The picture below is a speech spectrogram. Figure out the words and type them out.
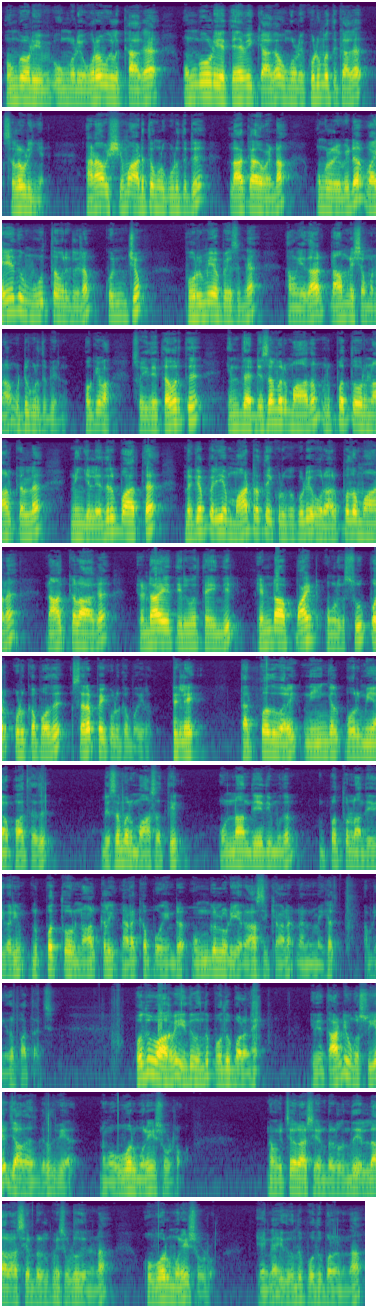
உங்களுடைய உங்களுடைய உறவுகளுக்காக உங்களுடைய தேவைக்காக உங்களுடைய குடும்பத்துக்காக செலவழிங்க அனாவசியமாக அடுத்தவங்களுக்கு கொடுத்துட்டு லாக் ஆக வேண்டாம். உங்களை விட வயது மூத்தவர்களிடம் கொஞ்சம் பொறுமையாக பேசுங்க. அவங்க ஏதாவது நாமினேஷன் பண்ணாலும் விட்டு கொடுத்து போயிருங்க. ஓகேவா ஸோ இதை தவிர்த்து இந்த டிசம்பர் மாதம் முப்பத்தோரு நாட்களில் நீங்கள் எதிர்பார்த்த மிகப்பெரிய மாற்றத்தை கொடுக்கக்கூடிய ஒரு அற்புதமான நாட்களாக ரெண்டாயிரத்தி இருபத்தைந்தில் எண்டா பாயிண்ட் உங்களுக்கு சூப்பர் கொடுக்க போது சிறப்பை கொடுக்க போகிறது. இவர்களே தற்போது வரை நீங்கள் பொறுமையாக பார்த்தது டிசம்பர் மாதத்தில் ஒன்றாம் தேதி முதல் முப்பத்தொன்னாம் தேதி வரையும் முப்பத்தோரு நாட்களில் நடக்கப் போகின்ற உங்களுடைய ராசிக்கான நன்மைகள் அப்படிங்கிறத பார்த்தாச்சு. பொதுவாகவே இது வந்து பொது பலனே. இதை தாண்டி உங்கள் சுய ஜாதகங்கிறது வேறு. நம்ம ஒவ்வொரு முறையும் சொல்கிறோம் நம்ம உச்ச ராசி அன்பர்கள் வந்து எல்லா ராசி அன்பர்களுக்குமே சொல்வது என்னென்னா ஒவ்வொரு முறையும் சொல்கிறோம் ஏங்க இது வந்து பொது பலன் தான்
